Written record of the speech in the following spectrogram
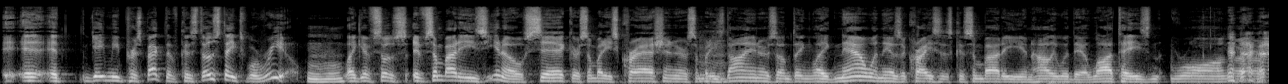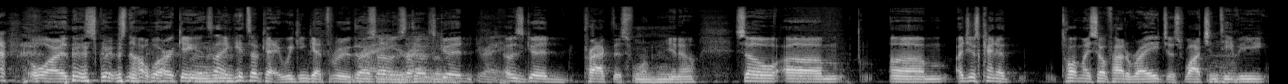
It, it gave me perspective because those stakes were real. Mm-hmm. Like if so, if somebody's you know sick or somebody's crashing or somebody's Mm-hmm. dying or something. Like now, when there's a crisis because somebody in Hollywood their latte's wrong or, or the script's not working, it's like it's okay. We can get through this. So, Definitely, so that was good. Right. That was good practice for Mm-hmm. me, you know. So um, um, I just kind of taught myself how to write, just watching Mm-hmm. TV.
